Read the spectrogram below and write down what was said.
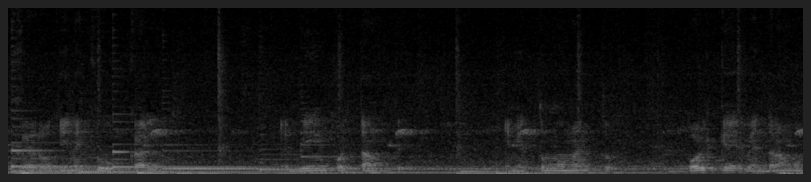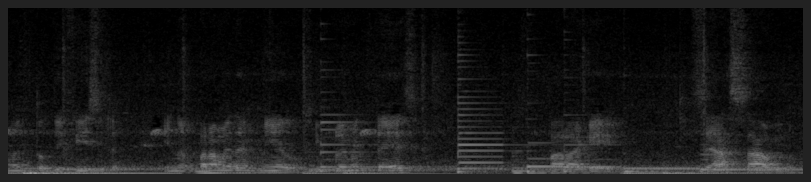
pero tienes que buscarlo. Es bien importante en estos momentos porque vendrán momentos difíciles y no es para meter miedo, simplemente es para que seas sabio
